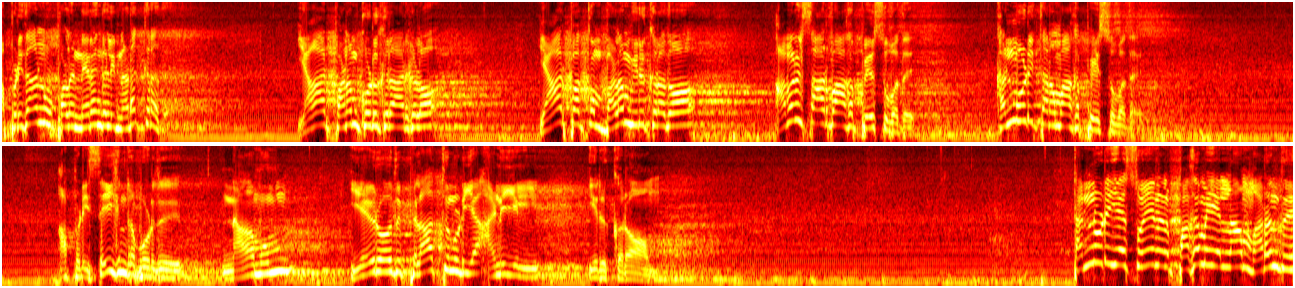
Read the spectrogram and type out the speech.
அப்படிதான் பல நேரங்களில் நடக்கிறது. யார் பணம் கொடுக்கிறார்களோ யார் பக்கம் பலம் இருக்கிறதோ அவள் சார்பாக பேசுவது கண்மூடித்தனமாக பேசுவது. அப்படி செய்கின்ற பொழுது நாமும் ஏரோது பிலாத்தினுடைய அணியில் இருக்கிறோம். தன்னுடைய சுயநல பகமையெல்லாம் மறந்து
